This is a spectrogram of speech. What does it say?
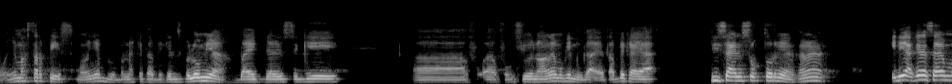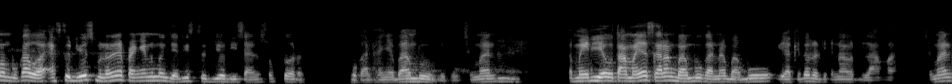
maunya masterpiece, maunya belum pernah kita bikin sebelumnya. Baik dari segi eh, fu- eh, fungsionalnya mungkin enggak ya, tapi kayak desain strukturnya. Karena ini akhirnya saya membuka bahwa F Studio sebenarnya pengen menjadi studio desain struktur, bukan hanya bambu gitu. Cuman Hmm. media utamanya sekarang bambu karena bambu ya kita udah dikenal lebih lama. Cuman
